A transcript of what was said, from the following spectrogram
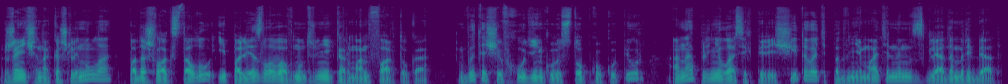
Женщина кашлянула, подошла к столу и полезла во внутренний карман фартука. Вытащив худенькую стопку купюр, она принялась их пересчитывать под внимательным взглядом ребят.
